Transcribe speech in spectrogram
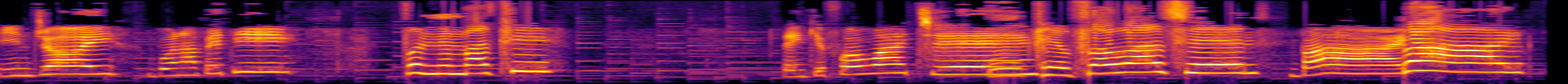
Enjoy! Bon appetit! Bon appetit. Thank you for watching! Thank you for watching. Bye! Bye.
